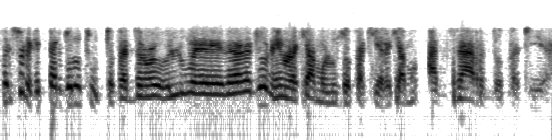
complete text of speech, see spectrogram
persone che perdono tutto, perdono il lume della ragione, io non la chiamo ludopatia, la chiamo azzardopatia,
